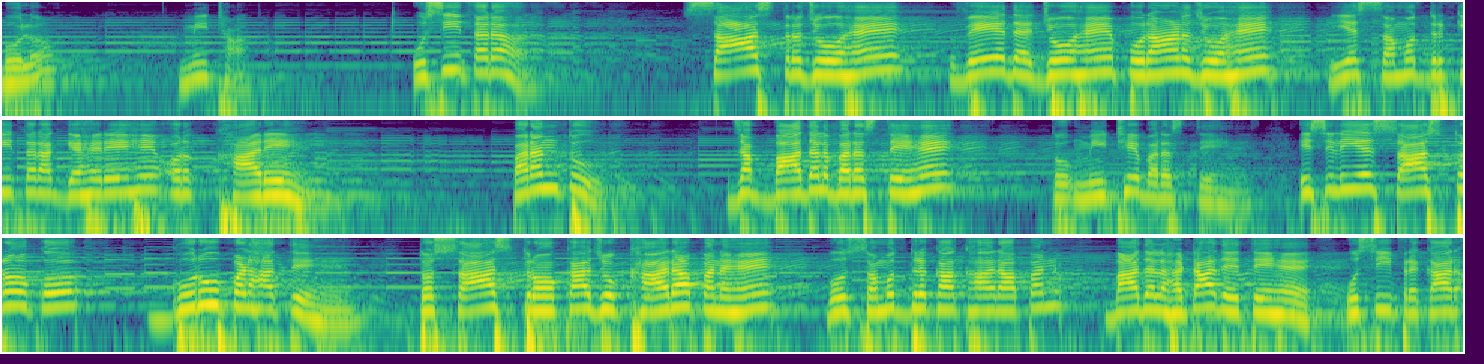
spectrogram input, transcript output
बोलो, मीठा। उसी तरह शास्त्र जो है, वेद जो है, पुराण जो है, ये समुद्र की तरह गहरे हैं और खारे हैं। परंतु जब बादल बरसते हैं तो मीठे बरसते हैं। इसलिए शास्त्रों को गुरु पढ़ाते हैं। तो शास्त्रों का जो खारापन है, वो समुद्र का खारापन बादल हटा देते हैं। उसी प्रकार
